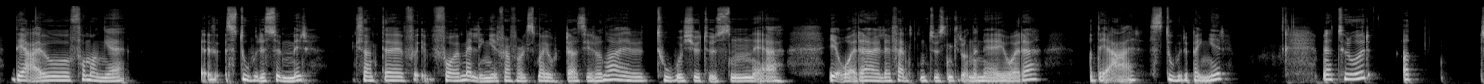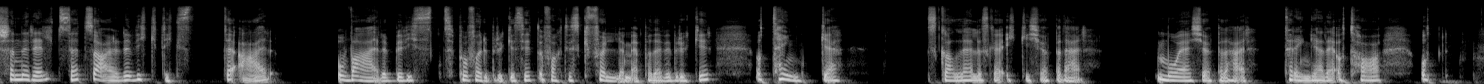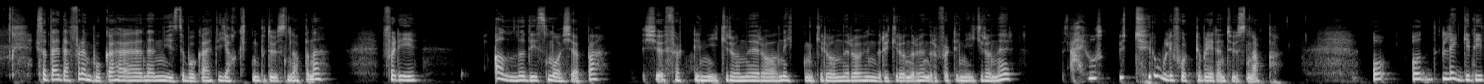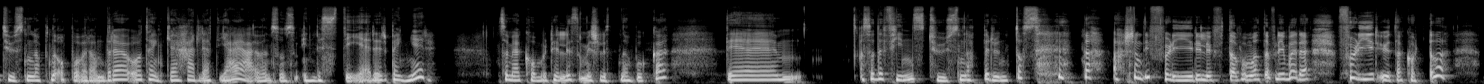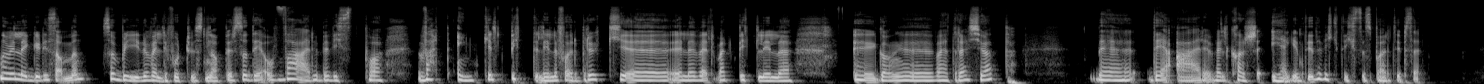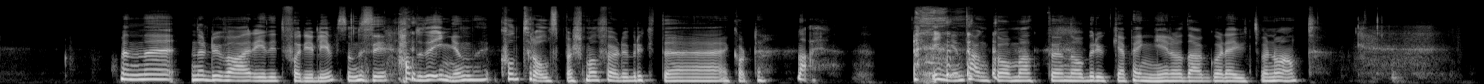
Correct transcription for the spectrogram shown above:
Det er jo for mange eh, store summer. Jeg får meldinger fra folk som har gjort det og sier sånn 22 000 ned i året, eller 15 000 kroner ned i året. Og det er store penger. Men jeg tror at generelt sett så er det viktigste er å være bevisst på forbruket sitt og faktisk følge med på det vi bruker. Og tenke skal jeg eller skal jeg ikke kjøpe det her? Må jeg kjøpe det her? Trenger jeg det? Og ta og, Det er derfor den, boka, den nyeste boka heter 'Jakten på tusenlappene'. Fordi alle de småkjøpa, 49 kroner og 19 kroner og 100 kroner og 149 kroner, er jo utrolig fort det blir en tusenlapp å legge de tusenlappene oppå hverandre og tenke herlighet, jeg er jo en sånn som investerer penger. Som jeg kommer til liksom i slutten av boka. Det, altså det fins tusenlapper rundt oss. Det er som de flyr i lufta, på en måte. For de bare flyr ut av kortet. da. Når vi legger de sammen, så blir det veldig fort tusenlapper. Så det å være bevisst på hvert enkelt bitte lille forbruk, eh, eller hvert bitte lille eh, gang, eh, hva heter det, kjøp, det, det, er vel kanskje egentlig det viktigste sparetipset. Men eh, når du var i ditt forrige liv, som du sier, hadde du ingen kontrollspørsmål før du brukte kortet? Nei. Ingen tanke om at eh, nå bruker jeg penger, og da går det utover noe annet?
